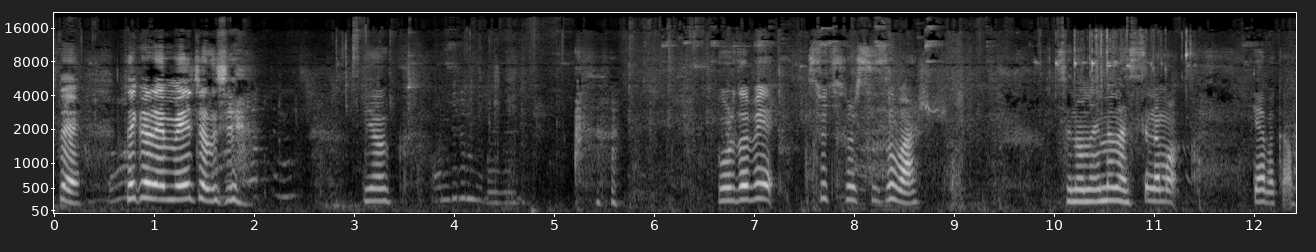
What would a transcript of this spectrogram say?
De tekrar emmeye çalışıyor. Yok. Burada bir süt hırsızı var. Sen onu ememezsin ama gel bakalım.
